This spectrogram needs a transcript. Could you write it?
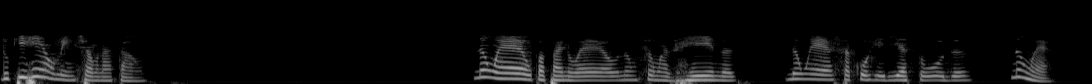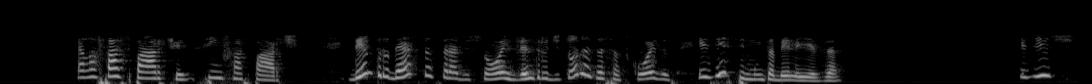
do que realmente é o Natal. Não é o Papai Noel, não são as renas, não é essa correria toda. Não é. Ela faz parte, sim, faz parte dentro destas tradições, dentro de todas essas coisas, existe muita beleza. Existe.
